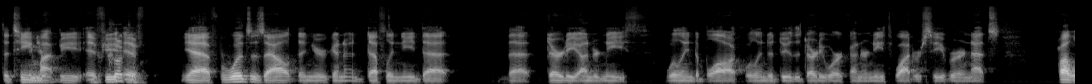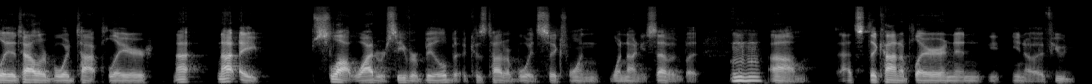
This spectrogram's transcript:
the team might be if you cooking. if yeah, if Woods is out, then you're going to definitely need that that dirty underneath, willing to block, willing to do the dirty work underneath wide receiver, and that's probably a Tyler Boyd type player. Not not a slot wide receiver build, because Tyler Boyd's 6'1", 197, but mm-hmm. um, that's the kind of player. And then you know, if you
